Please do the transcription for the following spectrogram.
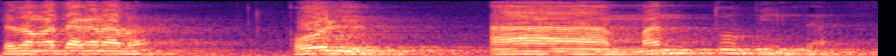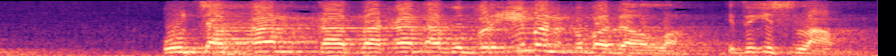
Beliau mengatakan apa? Qul amantu billah. Ucapkan, katakan aku beriman kepada Allah. Itu Islam.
